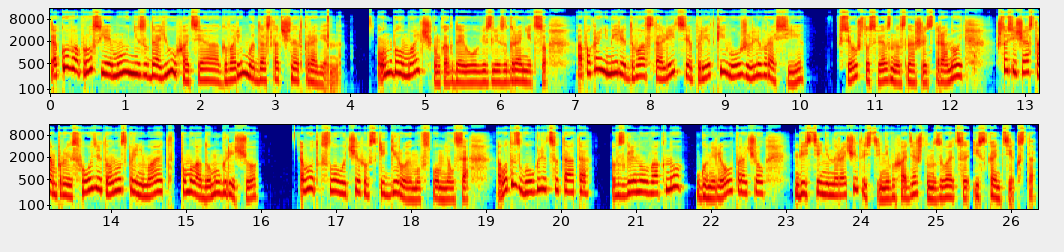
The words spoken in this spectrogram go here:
Такой вопрос я ему не задаю, хотя говорим мы достаточно откровенно. Он был мальчиком, когда его увезли за границу, а по крайней мере два столетия предки его жили в России. Все, что связано с нашей страной, что сейчас там происходит, он воспринимает по-молодому горячо. Вот, к слову, чеховский герой ему вспомнился, а вот из Гоголя цитата. Взглянул в окно, Гумилева прочел, без тени нарочитости, не выходя, что называется, из контекста.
